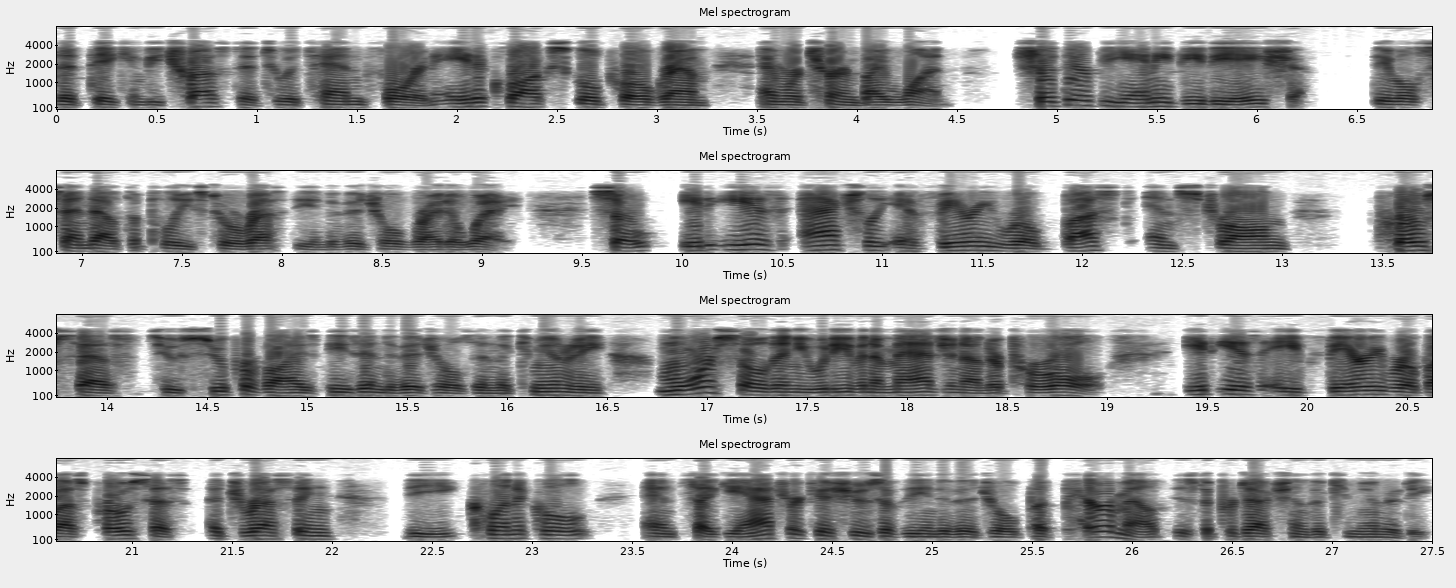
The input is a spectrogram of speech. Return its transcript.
that they can be trusted to attend for an 8 o'clock school program and return by 1. Should there be any deviation, they will send out the police to arrest the individual right away. So it is actually a very robust and strong process to supervise these individuals in the community, more so than you would even imagine under parole. It is a very robust process addressing the clinical and psychiatric issues of the individual, but paramount is the protection of the community.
